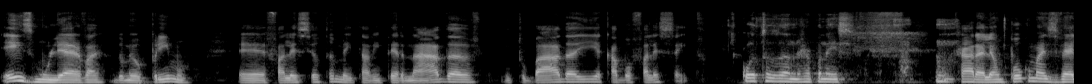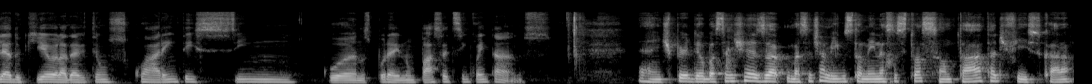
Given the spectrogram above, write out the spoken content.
ex-mulher do meu primo é, faleceu também. Estava internada, entubada e acabou falecendo. Quantos anos japonês? Cara, ela é um pouco mais velha do que eu, ela deve ter uns 45 anos por aí, não passa de 50 anos. É, a gente perdeu bastante, bastante amigos também nessa situação, tá? Tá difícil, cara.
